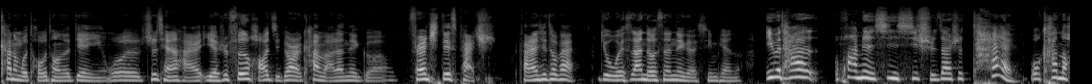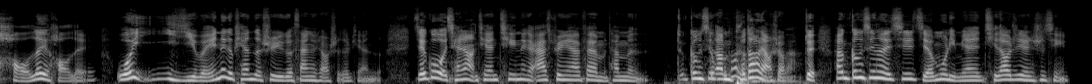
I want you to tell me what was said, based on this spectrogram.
看得我头疼的电影，我之前还也是分好几段看完了那个 French Dispatch 法兰西特派，就韦斯安德森那个新片子，因为它画面信息实在是太，我看的好累好累。我以为那个片子是一个三个小时的片子，结果我前两天听那个 Aspirin FM 他们。就更新了不到两吧？对，他更新了一期节目，里面提到这件事情。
